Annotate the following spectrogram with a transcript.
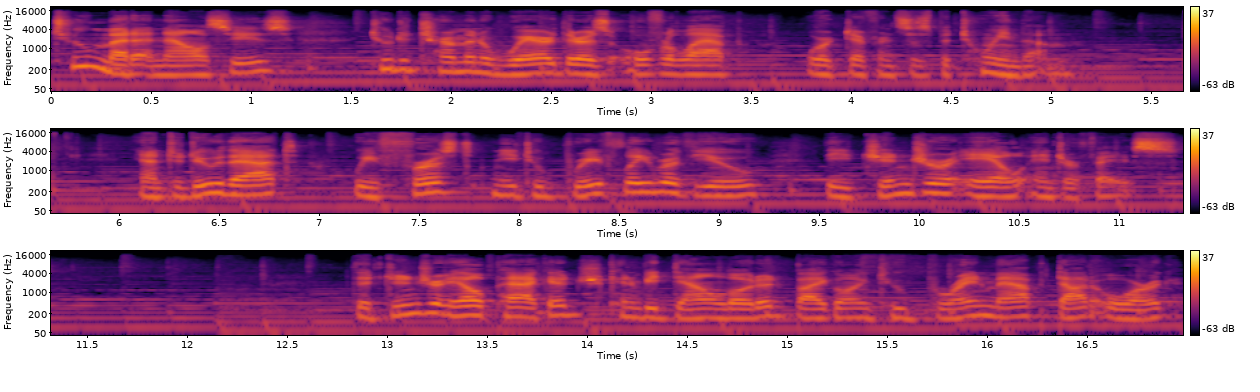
two meta-analyses to determine where there is overlap or differences between them. And to do that, we first need to briefly review the GingerALE interface. The GingerALE package can be downloaded by going to brainmap.org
